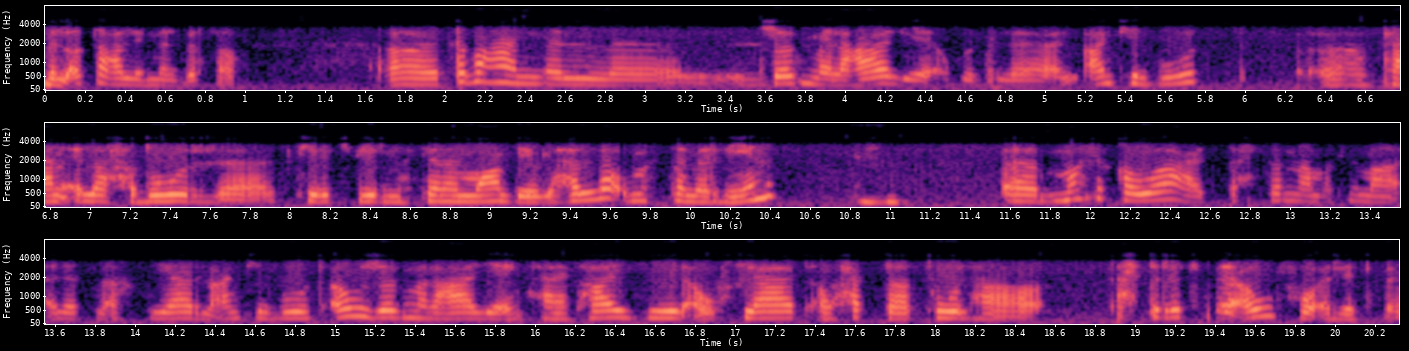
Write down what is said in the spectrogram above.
بالقطع اللي بنلبسها طبعا الجزمة العالية أو الأنكل بوت كان لها حضور آه كثير كبير من السنة الماضية ولهلأ ومستمرين آه، ما في قواعد تحصرنا مثل ما قلت لأختيار ال ankle boot أو الجزمه العالية إن كانت high heel أو flat أو حتى طولها تحت الركبة أو فوق الركبة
